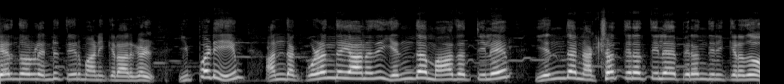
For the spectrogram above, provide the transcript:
சேர்ந்தவர்கள் என்று தீர்மானிக்கிறார்கள். இப்படி அந்த குழந்தையானது எந்த மாதத்திலே எந்த நட்சத்திரத்திலே பிறந்திருக்கிறதோ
